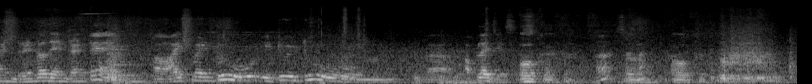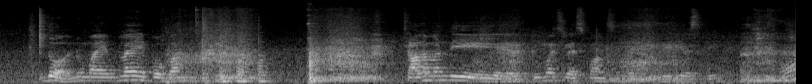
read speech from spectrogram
అండ్ రెండోది ఏంటంటే ఆయిల్మెంట్ ఇటు ఇటు అప్లై చేసి ఓకే. ఓకే. ఇదో నువ్వు మా ఎంప్లాయ్ అయిపోబా చాలా మంది టూ మచ్ రెస్పాన్స్ వీడియోస్ కి ఆ,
